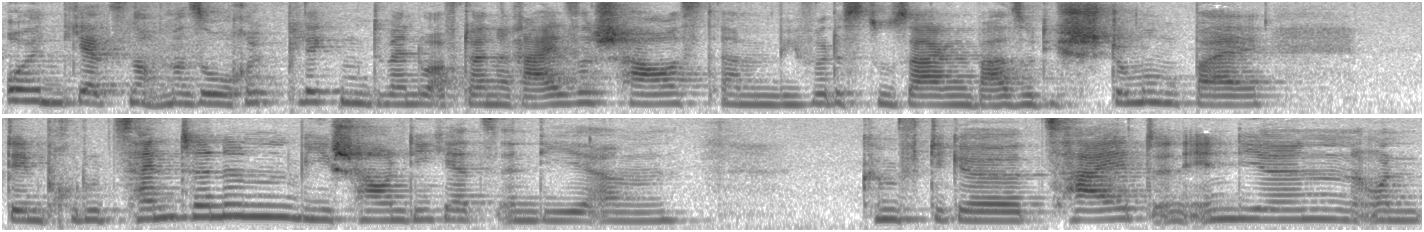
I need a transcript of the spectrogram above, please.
Und jetzt nochmal so rückblickend, wenn du auf deine Reise schaust, ähm, wie würdest du sagen, war so die Stimmung bei den Produzentinnen? Wie schauen die jetzt in die ähm, künftige Zeit in Indien und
